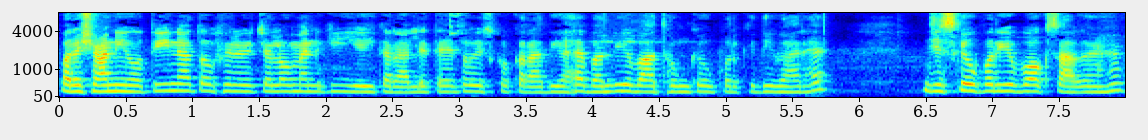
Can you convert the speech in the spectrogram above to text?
परेशानी होती ना तो फिर चलो मैंने कि यही करा लेते हैं तो इसको करा दिया है। बंद, ये बाथरूम के ऊपर की दीवार है, जिसके ऊपर ये बॉक्स आ गए हैं।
